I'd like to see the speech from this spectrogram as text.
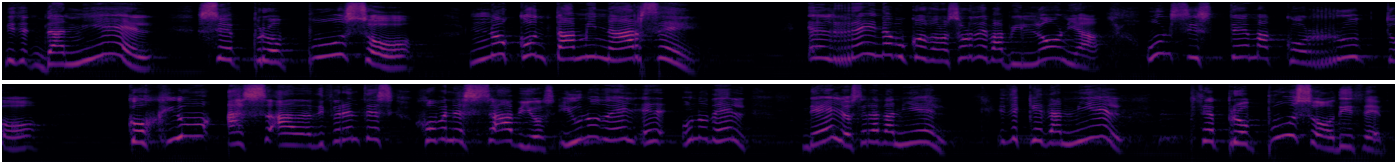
dice, Daniel se propuso no contaminarse. El rey Nabucodonosor de Babilonia, un sistema corrupto, cogió a, diferentes jóvenes sabios y uno de, él, eh, uno de, él, de ellos era Daniel. Dice que Daniel se propuso, dice,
